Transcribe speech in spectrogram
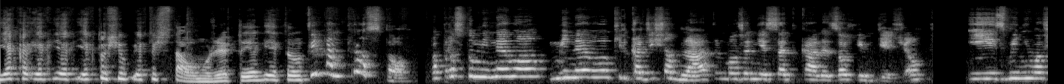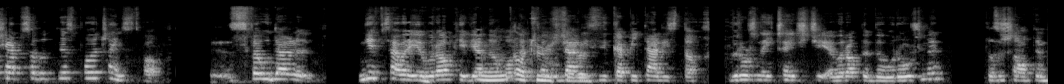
jak, jak, jak, jak, to, się, jak to się stało może? Jak to, jak, jak to... Wie pan, prosto. Po prostu minęło, minęło kilkadziesiąt lat, może nie setka, ale z osiemdziesiąt i zmieniło się absolutnie społeczeństwo. Z feudal... Nie w całej Europie, wiadomo, mm, ten feudalizm i kapitalizm to w różnej części Europy był różny, to zresztą o tym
